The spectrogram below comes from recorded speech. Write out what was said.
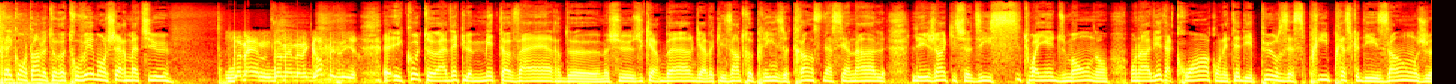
Très content de te retrouver, mon cher Mathieu. De même, de même, avec grand plaisir. Euh, écoute, euh, avec le métavers de M. Zuckerberg, avec les entreprises transnationales, les gens qui se disent citoyens du monde, on, en vient à croire qu'on était des purs esprits, presque des anges,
